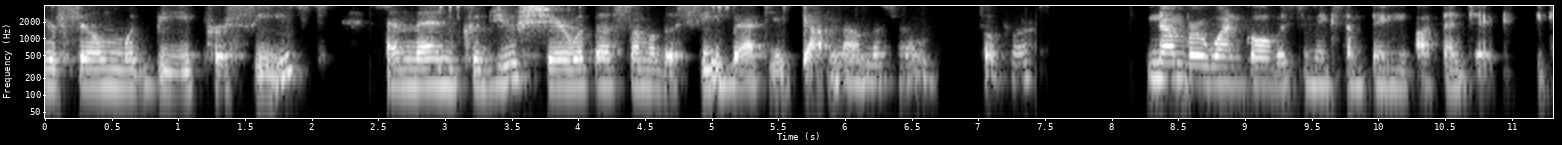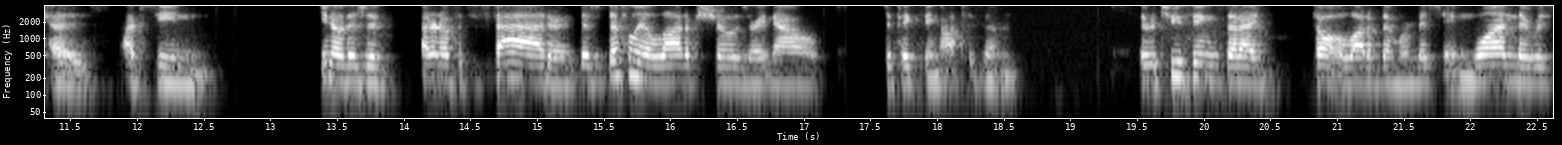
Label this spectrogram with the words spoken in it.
your film would be perceived? And then could you share with us some of the feedback you've gotten on the film so far? Number one goal was to make something authentic because I've seen, you know, there's a, I don't know if it's a fad or there's definitely a lot of shows right now depicting autism there were two things that I felt a lot of them were missing. One, there was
